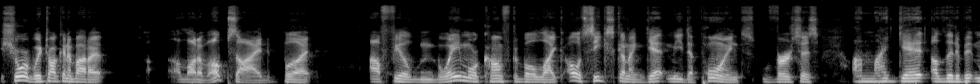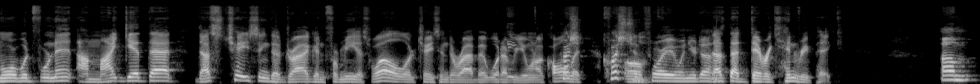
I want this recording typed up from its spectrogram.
sure we're talking about a a lot of upside, but I'll feel way more comfortable like, oh, Zeke's gonna get me the points versus I might get a little bit more with Fournette. I might get that. That's chasing the dragon for me as well, or chasing the rabbit, whatever you want to call question, it. Question for you when you're done. That's that Derrick Henry pick. Um,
